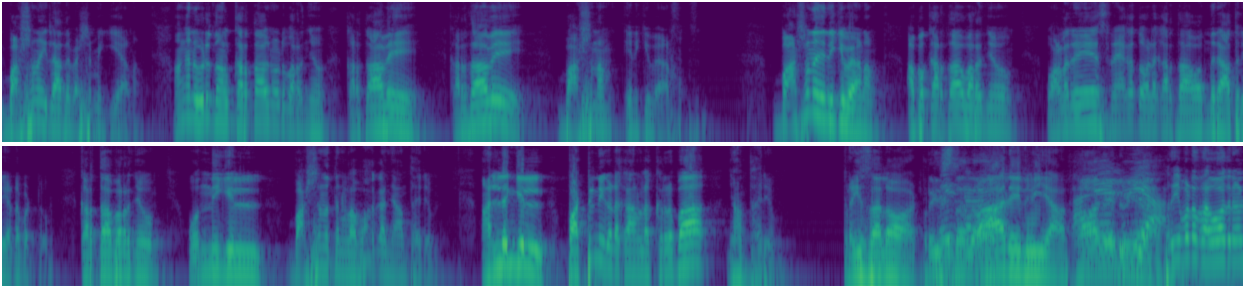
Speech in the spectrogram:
ഭക്ഷണം ഇല്ലാതെ വിഷമിക്കുകയാണ്. അങ്ങനെ ഒരു നാൾ കർത്താവിനോട് പറഞ്ഞു കർത്താവേ കർത്താവേ ഭക്ഷണം എനിക്ക് വേണം. ഭക്ഷണം എനിക്ക് വേണം. അപ്പോൾ കർത്താവ് പറഞ്ഞു വളരെ സ്നേഹത്തോടെ കർത്താവ് അന്ന് രാത്രി ഇടപെട്ടു. കർത്താവ് പറഞ്ഞു ഒന്നുകിൽ ഭക്ഷണത്തിനുള്ള വക ഞാൻ തരും. അല്ലെങ്കിൽ പട്ടിണി കിടക്കാനുള്ള കൃപ ഞാൻ തരും. പ്രിയപ്പെട്ട സഹോദരങ്ങൾ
